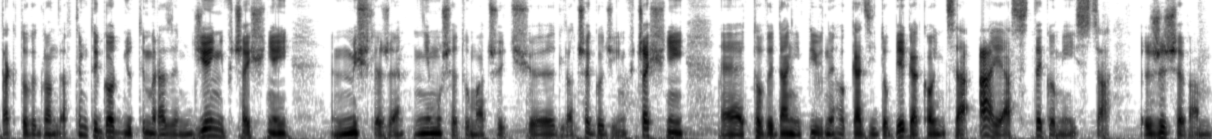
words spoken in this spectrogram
tak to wygląda w tym tygodniu, tym razem dzień wcześniej. Myślę, że nie muszę tłumaczyć e, dlaczego dzień wcześniej. E, To wydanie piwnych okazji dobiega końca, a ja z tego miejsca życzę Wam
